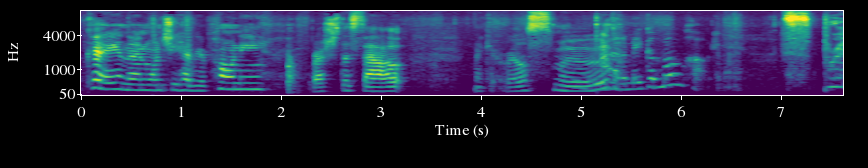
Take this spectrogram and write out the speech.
Okay, and then once you have your pony, brush this out. Make it real smooth. How to make a mohawk. Spray.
